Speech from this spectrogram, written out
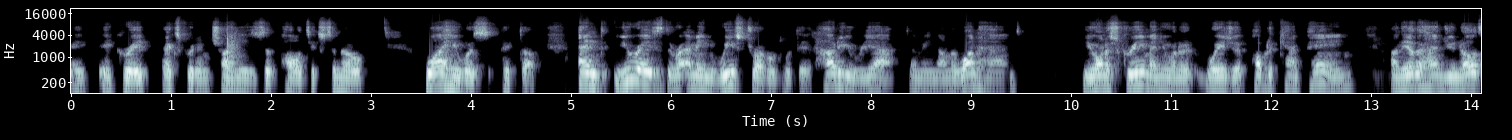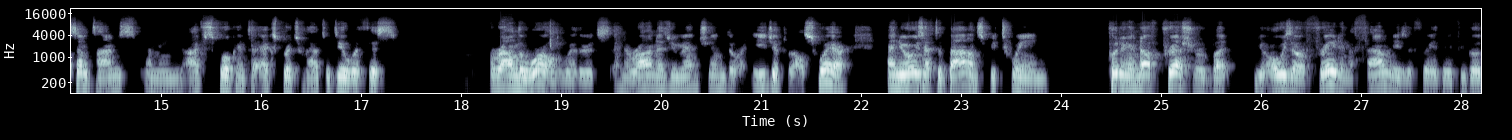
a, a, a great expert in Chinese uh, politics to know why he was picked up. And you raised the, I mean, we've struggled with it. How do you react? I mean, on the one hand, you want to scream and you want to wage a public campaign. On the other hand, you know, sometimes, I mean, I've spoken to experts who have to deal with this around the world, whether it's in Iran, as you mentioned, or Egypt or elsewhere. And you always have to balance between putting enough pressure, but you always are afraid, and the family is afraid that if you go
